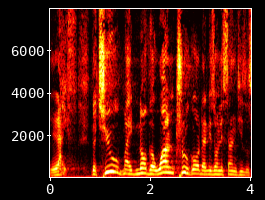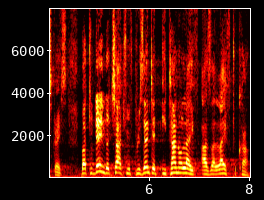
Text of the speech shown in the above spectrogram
life, that you might know the one true God and his only Son, Jesus Christ. But today in the church, we've presented eternal life as a life to come.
